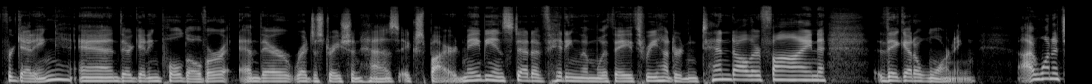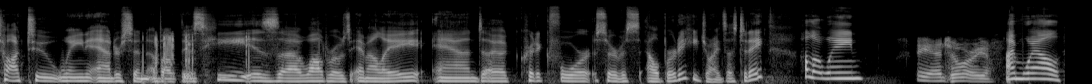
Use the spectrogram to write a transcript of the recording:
forgetting and they're getting pulled over and their registration has expired. Maybe instead of hitting them with a $310 fine, they get a warning. I want to talk to Wayne Anderson about this. He is uh, Wildrose MLA and a critic for Service Alberta. He joins us today. Hello, Wayne. Hey, Ange, how are you? I'm well.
